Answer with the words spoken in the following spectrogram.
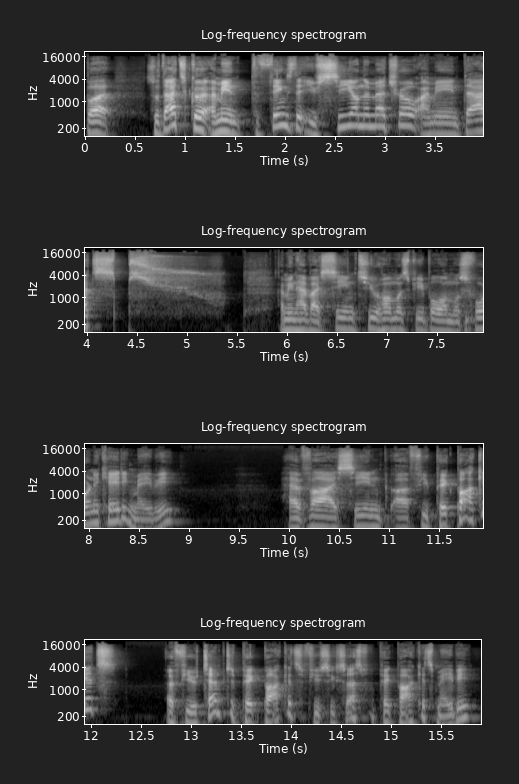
But so that's good. I mean, the things that you see on the metro, I mean, that's. I mean, have I seen two homeless people almost fornicating? Maybe. Have I seen a few pickpockets? A few attempted pickpockets, a few successful pickpockets? Maybe.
